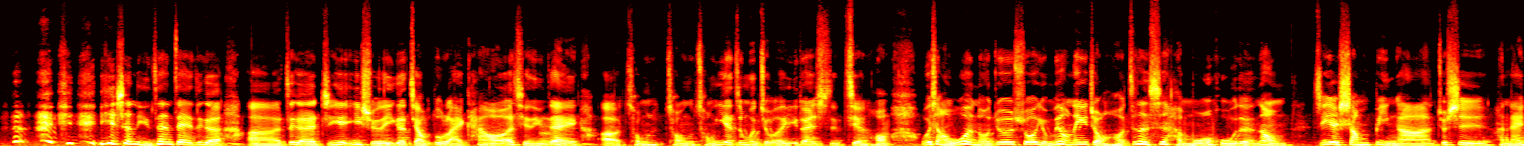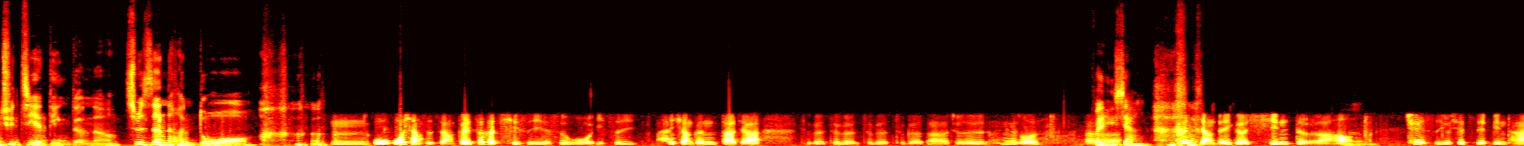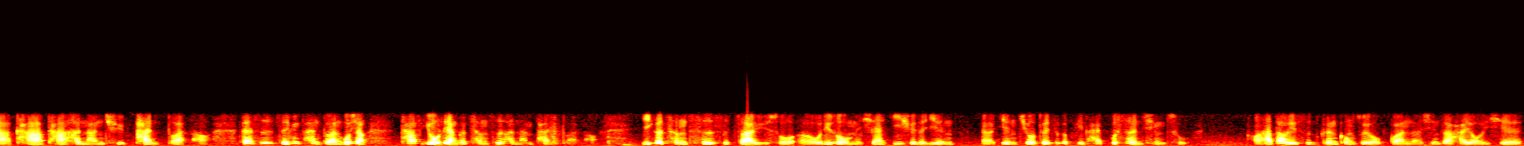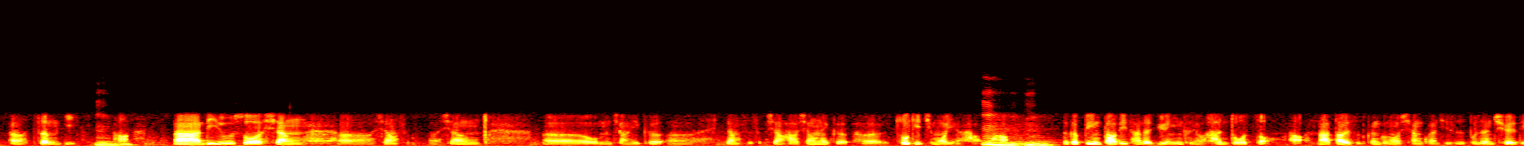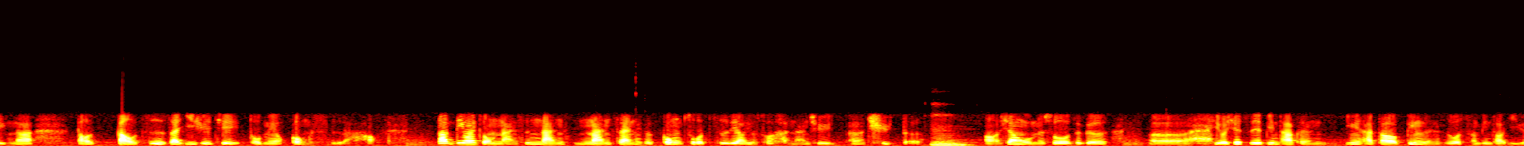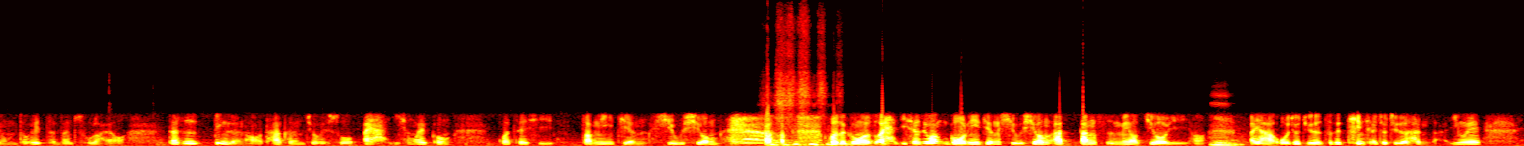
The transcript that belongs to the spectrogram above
医生，你站在这个呃这个职业医学的一个角度来看哦，而且你在呃从从从业这么久的一段时间哈，我想问哦，就是说有没有那一种哈，真的是很模糊的那种职业伤病啊，就是很难去界定的呢？是不是真的很多？嗯，我我想是这样。对，这个其实也是我一直很想跟大家这个这个这个这个呃，就是应该说、呃、分享 分享的一个心得了哈。确实有些职业病它，它它它很难去判断哈。但是职业病判断，我想它有两个层次很难判断哈。一个层次是在于说，呃，我就说我们现在医学的研呃研究对这个病还不是很清楚，啊，它到底是不是跟工作有关呢？现在还有一些呃争议，嗯，好。那例如说像呃像什么像呃我们讲一个呃像是什么像好像那个呃足底筋膜炎好好嗯，嗯。这个病到底它的原因可能有很多种好，那到底是不是跟工作相关，其实不是很确定。那导导致在医学界都没有共识啊好。那另外一种难是难难在那个工作资料有时候很难去呃取得，嗯，哦，像我们说这个呃有些职业病，他可能因为他到病人如果生病到医院，我们都会诊断出来哦，但是病人哦，他可能就会说，哎呀，医生会供我这是十年前受伤，或者跟我说，哎，医生说五年前受伤啊，当时没有就医哈，嗯，哎呀，我就觉得这个听起来就觉得很难，因为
